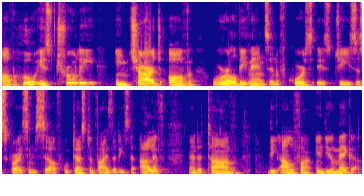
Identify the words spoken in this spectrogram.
of who is truly in charge of world events, and of course, is Jesus Christ Himself, who testifies that He's the Aleph and the Tav, the Alpha and the Omega.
